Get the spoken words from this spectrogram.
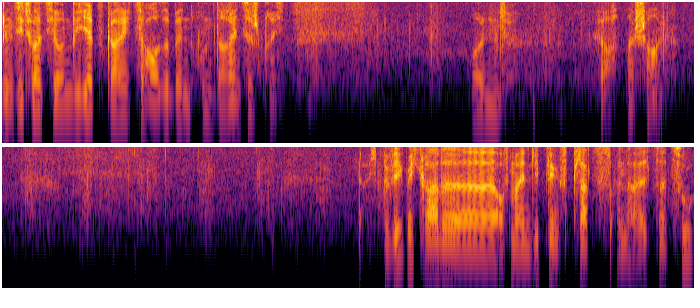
in Situationen wie jetzt gar nicht zu Hause bin, um da reinzusprechen. Und ja, mal schauen. Ja, ich bewege mich gerade äh, auf meinen Lieblingsplatz an der Alster zu.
